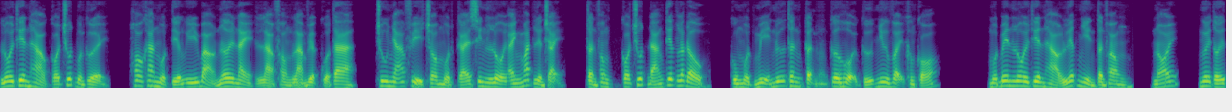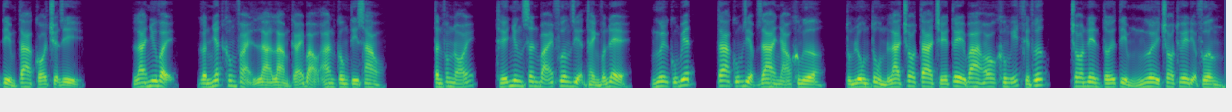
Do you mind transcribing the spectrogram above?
Lôi thiên hào có chút buồn cười, ho khan một tiếng ý bảo nơi này là phòng làm việc của ta, chu nhã phỉ cho một cái xin lỗi ánh mắt liền chạy, tần phong có chút đáng tiếc lắc đầu, cùng một mỹ nữ thân cận cơ hội cứ như vậy không có. Một bên lôi thiên hào liếc nhìn tần phong, nói, ngươi tới tìm ta có chuyện gì? Là như vậy gần nhất không phải là làm cái bảo an công ty sao? Tần phong nói, thế nhưng sân bãi phương diện thành vấn đề, ngươi cũng biết, ta cũng diệp ra nháo không ưa tùm lum tùm la cho ta chế t ba ho không ít phiền phức, cho nên tới tìm ngươi cho thuê địa phương,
